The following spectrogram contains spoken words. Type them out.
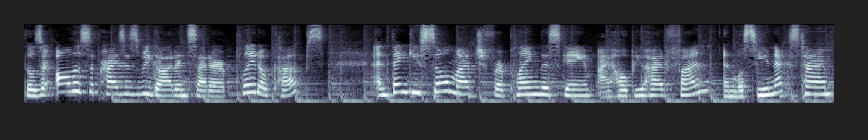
Those are all the surprises we got inside our Play-Doh cups, and thank you so much for playing this game. I hope you had fun, and we'll see you next time.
